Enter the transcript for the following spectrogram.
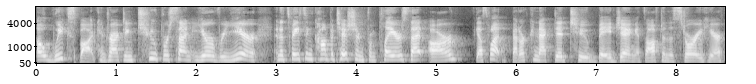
a weak spot, contracting 2% year over year, and it's facing competition from players that are guess what? Better connected to Beijing. It's often the story here.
